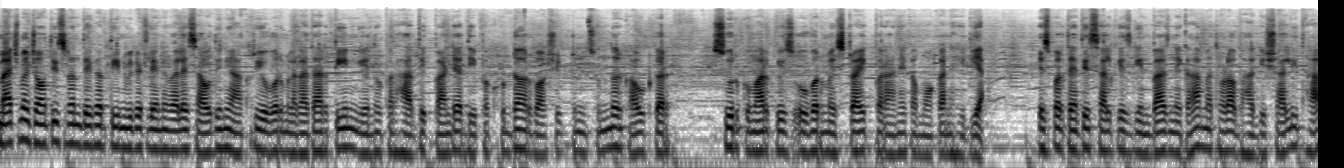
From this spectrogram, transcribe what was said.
मैच में चौंतीस रन देकर तीन विकेट लेने वाले साउदी ने आखिरी ओवर में लगातार तीन गेंदों पर हार्दिक पांड्या, दीपक हुड्डा और वाशिंगटन सुंदर का आउट कर सूर्य कुमार को इस ओवर में स्ट्राइक पर आने का मौका नहीं दिया। इस पर 33 साल के इस गेंदबाज ने कहा, मैं थोड़ा भाग्यशाली था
